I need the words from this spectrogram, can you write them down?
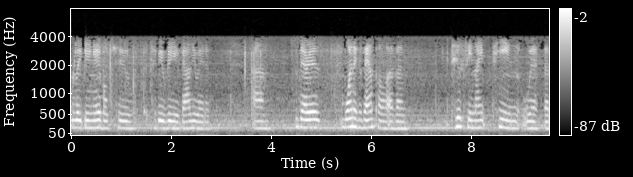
really being able to, to be reevaluated. Um, there is one example of a 2C19 with the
